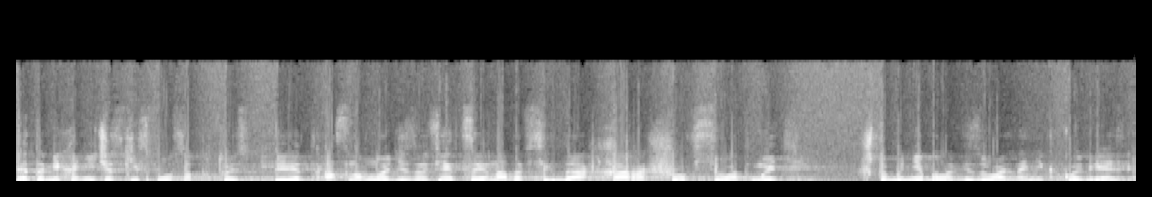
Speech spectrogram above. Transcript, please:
Это механический способ. То есть перед основной дезинфекцией надо всегда хорошо все отмыть, чтобы не было визуальной никакой грязи.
